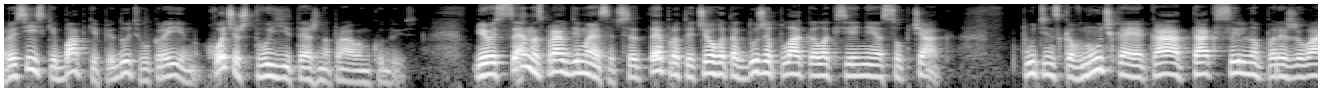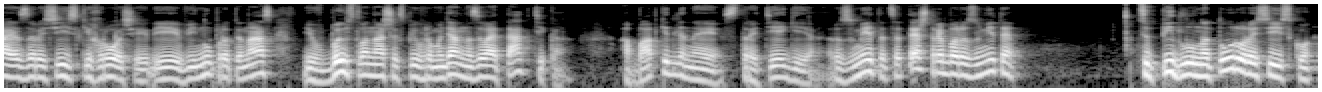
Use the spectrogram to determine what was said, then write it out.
російські бабки підуть в Україну. Хочеш, твої теж направимо кудись. І ось це насправді меседж. Це те, проти чого так дуже плакала Ксенія Собчак. Путінська внучка, яка так сильно переживає за російські гроші і війну проти нас, і вбивство наших співгромадян називає тактика. А бабки для неї стратегія. Розумієте, це теж треба розуміти цю підлу натуру російську,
